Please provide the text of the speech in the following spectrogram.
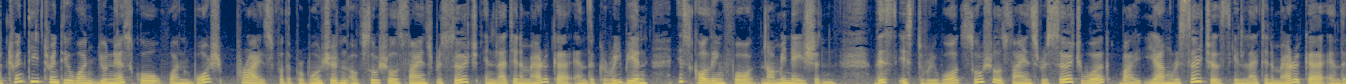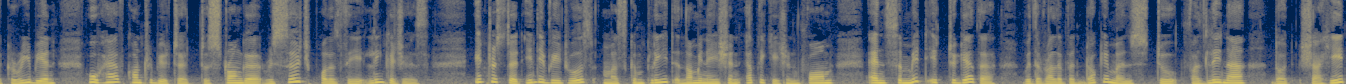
2021 UNESCO Juan Bosch Prize for the Promotion of Social Science Research in Latin America and the Caribbean is calling for nomination. This is to reward social science research work by young researchers in Latin America and the Caribbean who have contributed to stronger research policy linkages. Interested individuals must complete a nomination application form and submit it together with the relevant documents to fazlina.shahid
